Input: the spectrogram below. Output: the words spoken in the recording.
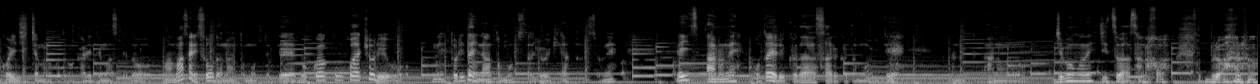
これじっちゃまのことが借りてますけど、まあ、まさにそうだなと思ってて、僕はここは距離をね、取りたいなと思ってた領域だったんですよね。で、あのね、お便りくださる方もいて、あの、自分もね、実はその、ブロ、あの、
